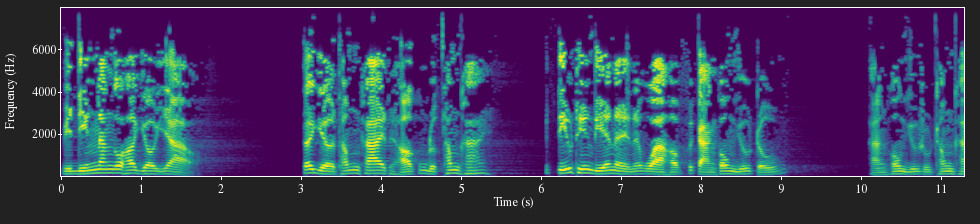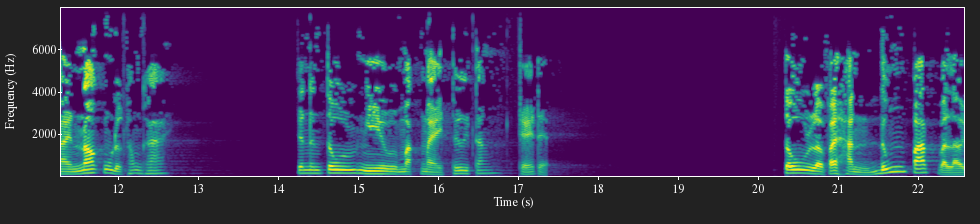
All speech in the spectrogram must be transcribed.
Vì điện năng của họ dồi dào, tới giờ thông khai thì họ cũng được thông khai. Cái tiểu thiên địa này nó hòa hợp với càng khôn vũ trụ. Càng khôn vũ trụ thông khai, nó cũng được thông khai. Cho nên tu nhiều mặt mày tươi tắn, trẻ đẹp. Tu là phải hành đúng pháp và lời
